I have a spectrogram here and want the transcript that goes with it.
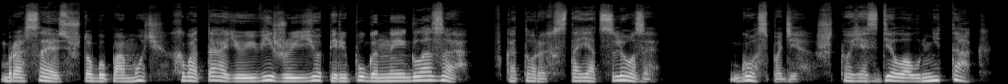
Бросаюсь, чтобы помочь, хватаю и вижу ее перепуганные глаза, в которых стоят слезы. Господи, что я сделал не так?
